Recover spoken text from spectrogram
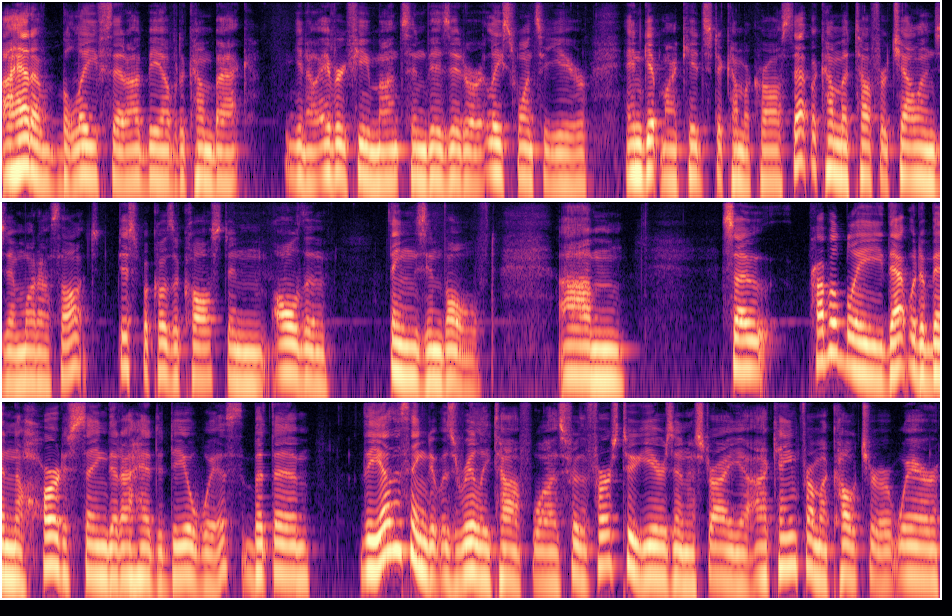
I had a belief that I'd be able to come back, you know, every few months and visit, or at least once a year, and get my kids to come across. That become a tougher challenge than what I thought, just because of cost and all the things involved. Um, so probably that would have been the hardest thing that I had to deal with. But the The other thing that was really tough was for the first two years in Australia, I came from a culture where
